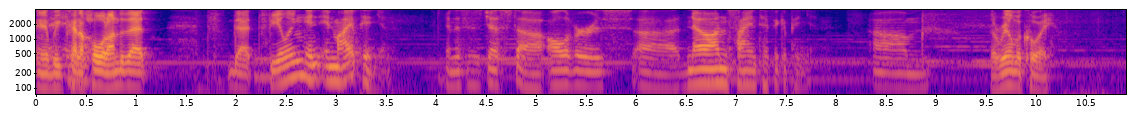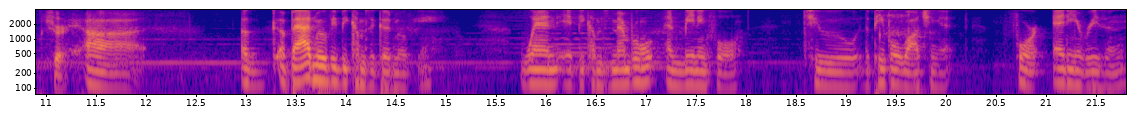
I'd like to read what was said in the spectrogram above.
and we kind of hold on to that that feeling? In, in my opinion, and this is just uh, Oliver's uh, non-scientific opinion, um, the real McCoy. Sure. a, a bad movie becomes a good movie when it becomes memorable and meaningful to the people watching it for any reason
